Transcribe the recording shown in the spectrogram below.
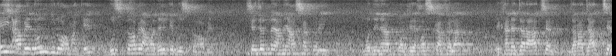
এই আবেদনগুলো আমাকে বুঝতে হবে, আমাদেরকে বুঝতে হবে। সেজন্য আমি আশা করি মদিনার পথে হস্কা ফেলা। এখানে যারা আছেন, যারা যাচ্ছেন,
